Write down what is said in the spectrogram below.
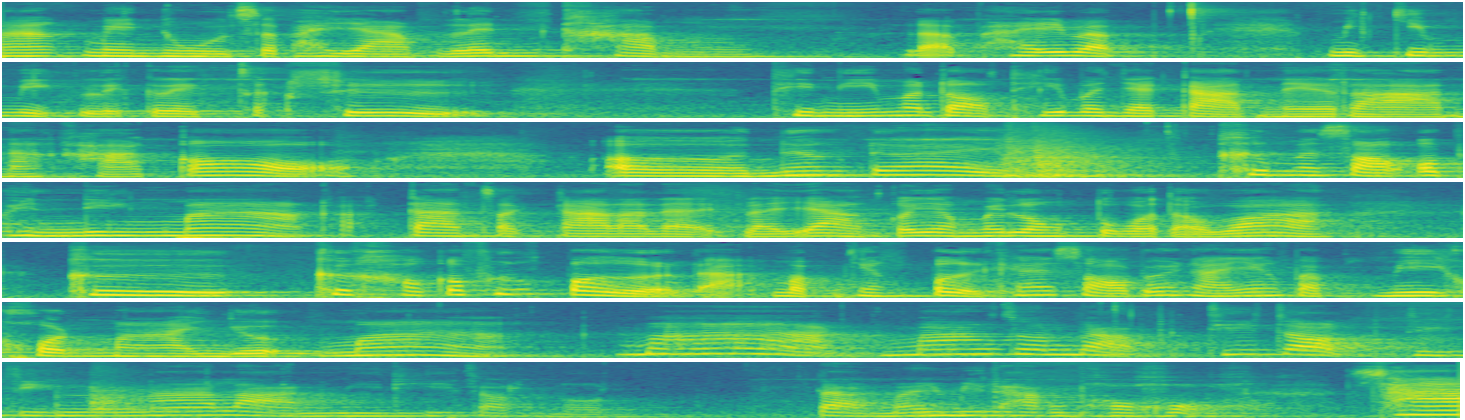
มากเมนูจะพยายามเล่นคำ แล้วให้แบบมีกิมมิคเล็กๆ จากชื่อ ทีนี้มาต่อที่บรรยากาศในร้านนะคะ ก็เออเนื่องด้วยคือมัน soft opening มากอะการจัดการอะไรหลายอย่างก็ยังไม่ลงตัวแต่ว่าคือคือเขาก็เพิ่งเปิดอะแบบยังเปิดแค่ซอฟต์ด้วยนะ ยังแบบมีคนมาเยอะมาก มากมากจนแบบที่จอดจริงๆ หน้าร้านมีที่จอดรถแต่ไม่มีทางพอ ใช่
